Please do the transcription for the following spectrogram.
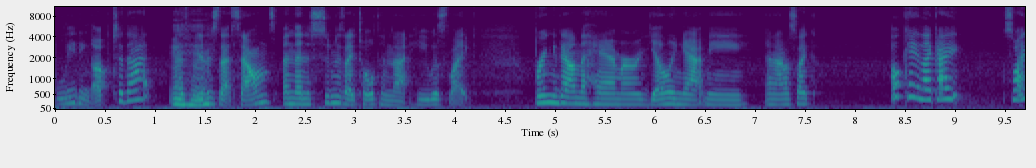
leading up to that as weird mm-hmm. as that sounds and then as soon as i told him that he was like bringing down the hammer yelling at me and i was like okay like i so i,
